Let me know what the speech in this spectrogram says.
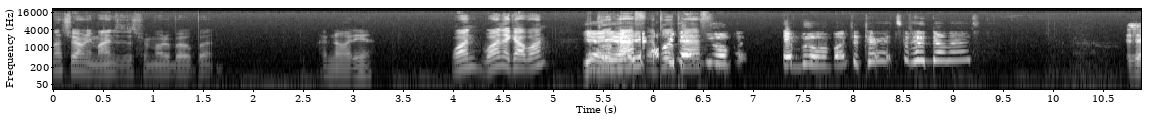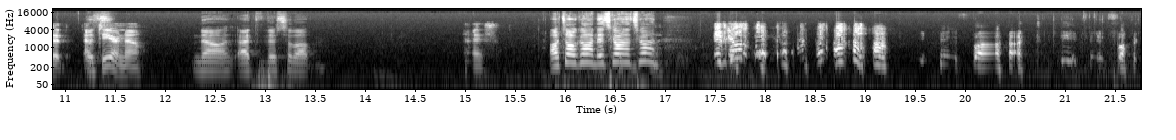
not sure how many mines is this for motorboat, but I have no idea. one, one. I got one. Yeah, blew yeah, half, yeah. it Oh, blew yeah, half. It blew, up, it blew up a bunch of turrets. What a dumbass. Is it empty or no? No, I, they're still up. Nice. Oh, it's all gone. It's gone. It's gone. It's gone! It fucked. It fucked.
